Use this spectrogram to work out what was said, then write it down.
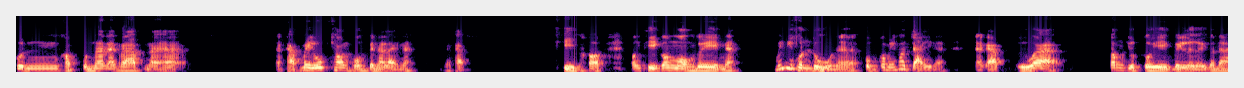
คุณขอบคุณมากนะครับนะฮะนะครับ ไม่รู้ช่องผมเป็นอะไรนะนะครับ ทีก็บางทีก็งงตัวเองนะ ไม่มีคนดูนะผมก็ไม่เข้าใจนะนะครับ หรือว่าต้องหยุดตัวเองไปเลยก็ได้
